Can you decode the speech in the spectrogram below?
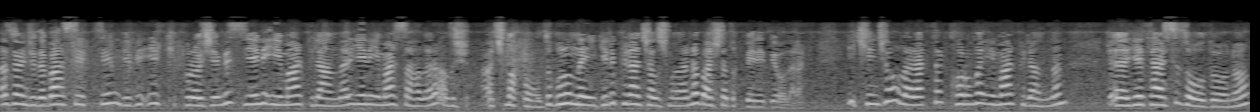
az önce de bahsettiğim gibi ilk projemiz yeni imar planları, yeni imar sahaları alış- açmak oldu. Bununla ilgili plan çalışmalarına başladık belediye olarak. İkinci olarak da koruma imar planının e, yetersiz olduğunu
